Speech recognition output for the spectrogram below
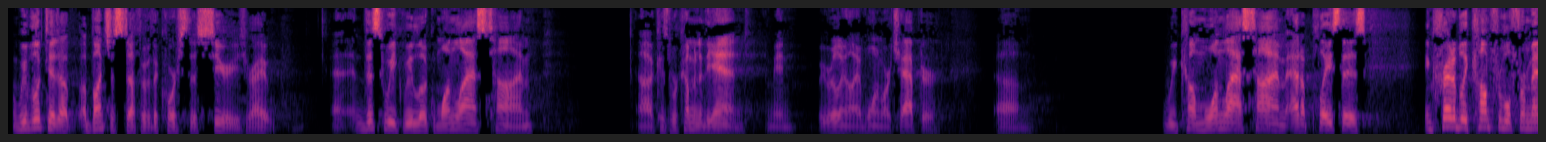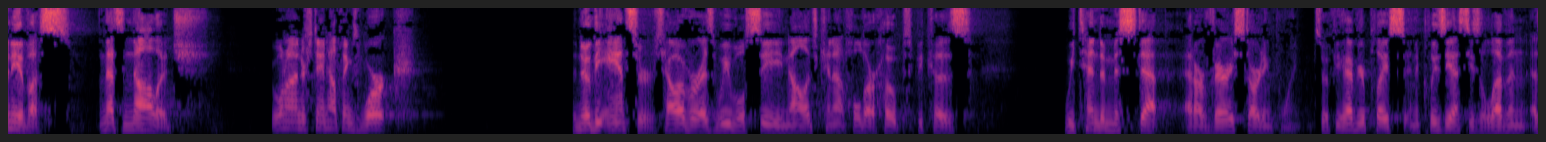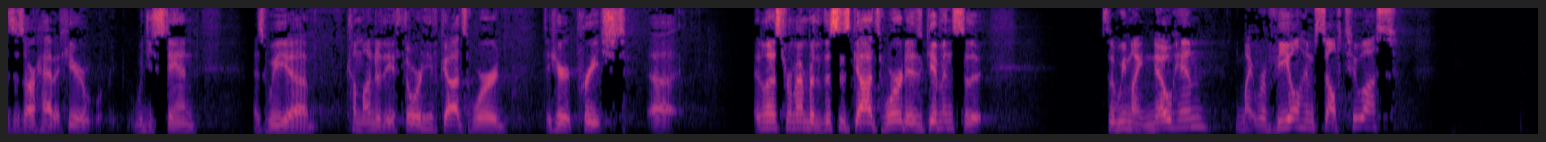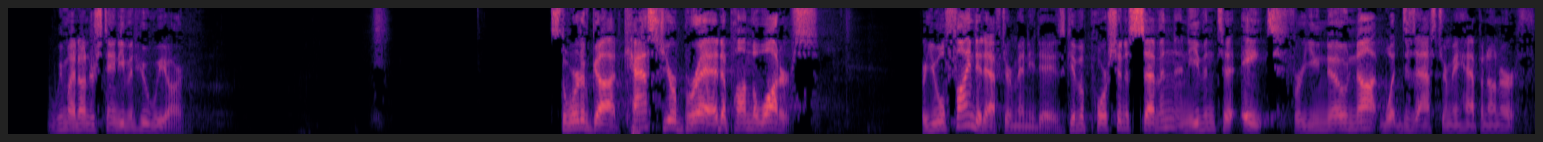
We've looked at a, a bunch of stuff over the course of this series, right? This week we look one last time, because uh, we're coming to the end. I mean, we really only have one more chapter. Um, we come one last time at a place that is incredibly comfortable for many of us, and that's knowledge. We want to understand how things work, to know the answers. However, as we will see, knowledge cannot hold our hopes because we tend to misstep at our very starting point. So if you have your place in Ecclesiastes 11, as is our habit here, would you stand as we uh, come under the authority of God's word to hear it preached? Uh, and let us remember that this is God's word. It is given so that, so that we might know Him, He might reveal Himself to us, we might understand even who we are. It's the word of God. Cast your bread upon the waters for you will find it after many days. Give a portion of seven and even to eight, for you know not what disaster may happen on earth.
